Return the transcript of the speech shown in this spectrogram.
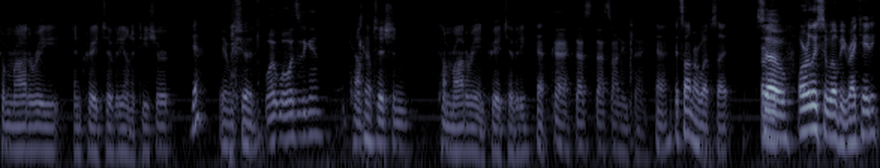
camaraderie, and creativity on a T-shirt? yeah, Yeah, we should. What, what was it again? Competition, camaraderie, and creativity. yeah, Okay, that's that's our new thing. yeah. It's on our website. So or at least it will be, right, Katie?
